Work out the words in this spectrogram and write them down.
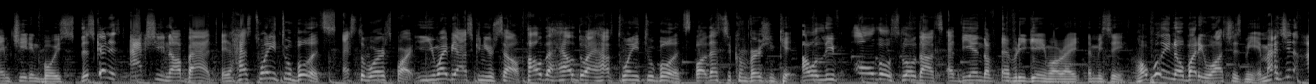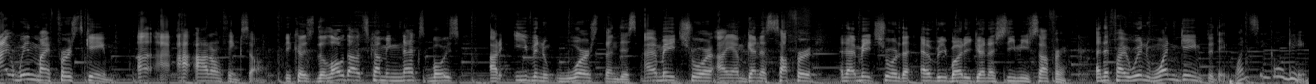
I am cheating, boys. This gun is actually not bad. It has 22 bullets. That's the worst part. You might be asking yourself, how the hell do I have 22 bullets? Well, that's a conversion kit. I will leave all those loadouts at the end of every game, all right? Let me see. Hopefully nobody watches me. Imagine I win my first game. I, I, I don't think so. Because the loadouts coming next, boys, are even worse than this. I made sure I am gonna suffer, and I made sure that everybody gonna see me suffer. And if I win one game today, one single game,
